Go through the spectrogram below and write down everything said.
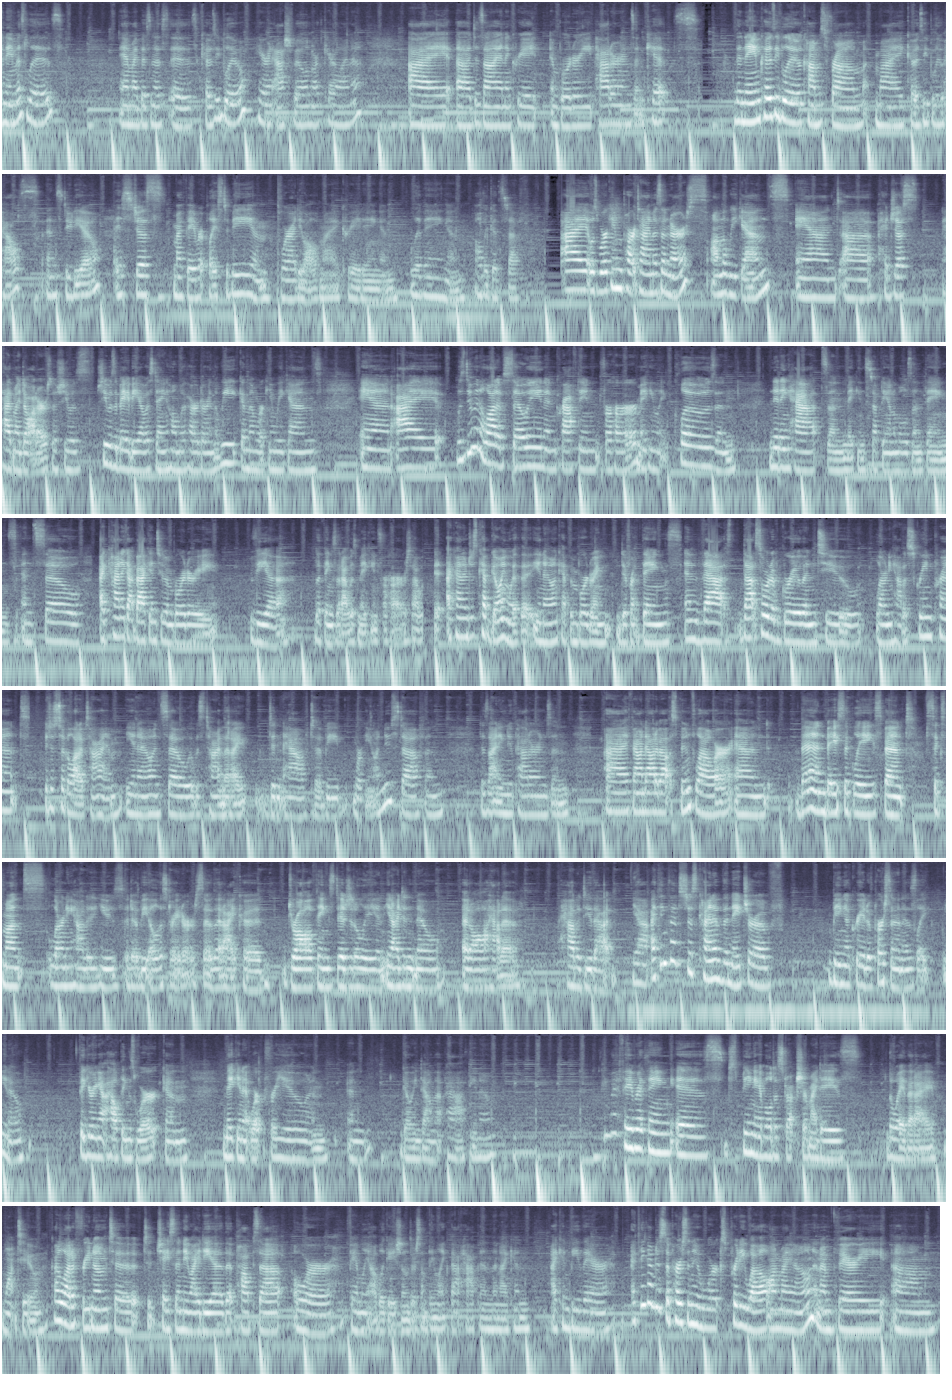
My name is Liz, and my business is Cozyblue here in Asheville, North Carolina. I uh, design and create embroidery patterns and kits. The name Cozyblue comes from my Cozy Blue house and studio. It's just my favorite place to be and where I do all of my creating and living and all the good stuff. I was working part-time as a nurse on the weekends and uh, had just had my daughter, so she was she was a baby. I was staying home with her during the week and then working weekends. And I was doing a lot of sewing and crafting for her, making like clothes and knitting hats and making stuffed animals and things. And so I kind of got back into embroidery via the things that I was making for her. So I, I kind of just kept going with it, you know, and kept embroidering different things. And that that sort of grew into learning how to screen print it just took a lot of time, you know, and so it was time that I didn't have to be working on new stuff and designing new patterns. And I found out about Spoonflower and then basically spent six months learning how to use Adobe Illustrator so that I could draw things digitally. And, you know, I didn't know at all how to how to do that. Yeah, I think that's just kind of the nature of being a creative person is like, you know, figuring out how things work and making it work for you and and going down that path, you know. I think my favorite thing is just being able to structure my days the way that I want to. Got a lot of freedom to, to chase a new idea that pops up or family obligations or something like that happen, then I can I can be there. I think I'm just a person who works pretty well on my own and I'm very um,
